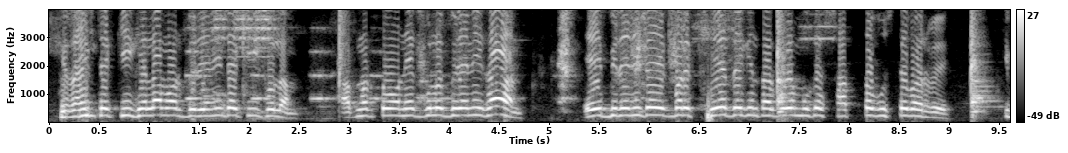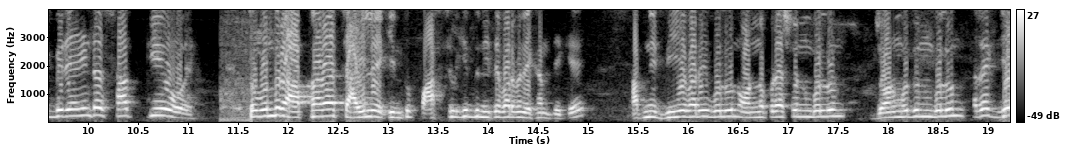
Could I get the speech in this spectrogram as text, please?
যে রাইসটা কি খেলাম আর বিরিয়ানিটা কি খেলাম। আপনার তো অনেকগুলো বিরিয়ানি খান এই বিরিয়ানিটা একবারে খেয়ে দেখেন তারপরে মুখের স্বাদটা বুঝতে পারবে কি বিরিয়ানিটার স্বাদ কি হয়। তো বন্ধুরা আপনারা চাইলে কিন্তু পার্সেল কিন্তু নিতে পারবেন এখান থেকে। আপনি বিয়ে বাড়ি বলুন অন্নপ্রাশন বলুন জন্মদিন বলুন আরে যে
